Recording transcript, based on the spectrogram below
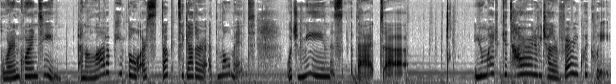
we're in quarantine and a lot of people are stuck together at the moment, which means that uh, you might get tired of each other very quickly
